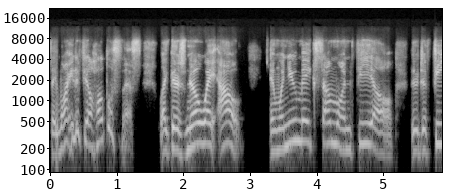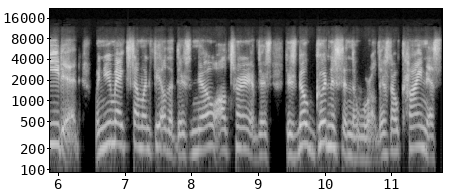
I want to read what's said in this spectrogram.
They want you to feel hopelessness. Like there's no way out. And when you make someone feel they're defeated when you make someone feel that there's no alternative there's there's no goodness in the world there's no kindness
